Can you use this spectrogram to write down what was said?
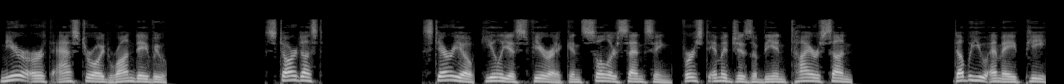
Near-Earth Asteroid Rendezvous. Stardust Stereo, heliospheric and solar sensing, first images of the entire Sun. WMAP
